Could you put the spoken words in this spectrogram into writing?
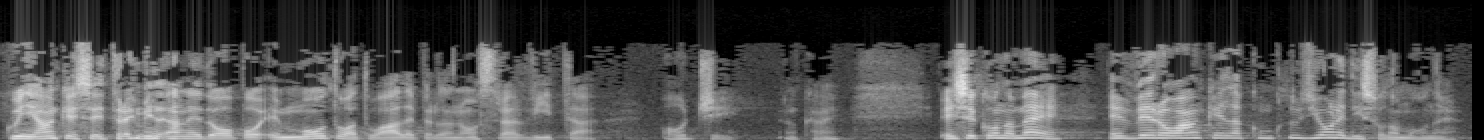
Quindi anche se 3.000 anni dopo è molto attuale per la nostra vita oggi, ok? E secondo me è vero anche la conclusione di Solomone.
